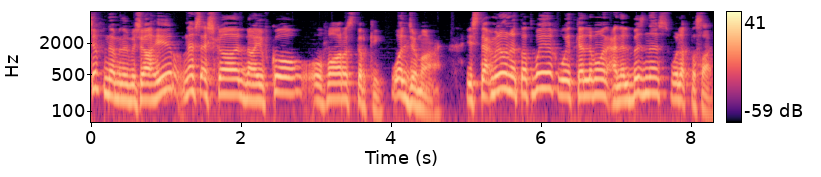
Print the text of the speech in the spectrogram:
شفنا من المشاهير نفس أشكال نايف كو وفارس تركي والجماعة. يستعملون التطبيق ويتكلمون عن ال business والاقتصاد.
